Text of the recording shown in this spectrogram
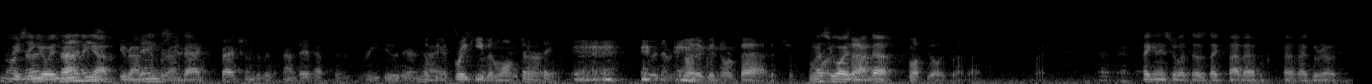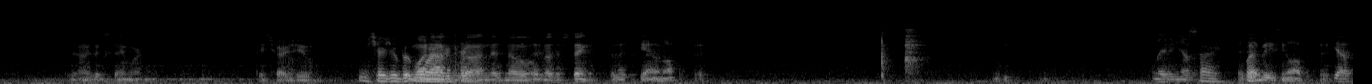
No, basically none- you're always none of rounding these up, you're rounding up banks around down. track fractions of a cent, they'd have to redo their No, but entire. you break even long term. They would never It's neither good nor bad, it's just. Unless more you always sad. round up. Unless you always round up, right. Like in Israel with those like five ag, five agorot, they don't exist anymore. They charge you You charge you a bit one more every agora time. and there's no, no such thing. So let's get an office space. Maybe, no. Sorry. Has What? anybody seen Office Space? Yes.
